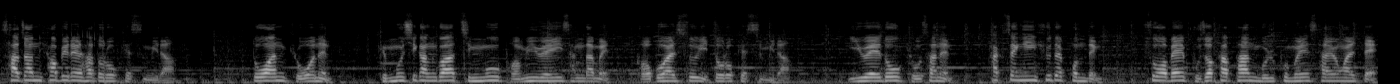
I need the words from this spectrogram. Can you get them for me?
사전 협의를 하도록 했습니다. 또한 교원은 근무 시간과 직무 범위 외의 상담을 거부할 수 있도록 했습니다. 이외에도 교사는 학생이 휴대폰 등 수업에 부적합한 물품을 사용할 때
